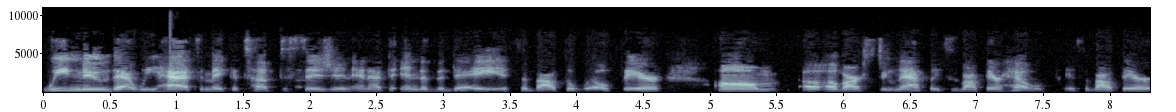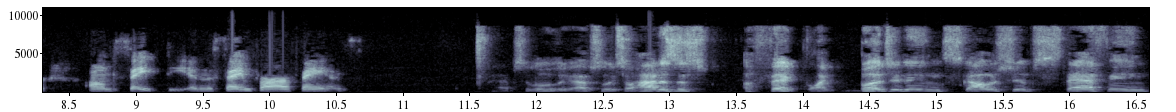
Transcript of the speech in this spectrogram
we knew that we had to make a tough decision. And at the end of the day, it's about the welfare um, of our student athletes. It's about their health. It's about their um, safety. And the same for our fans. Absolutely. Absolutely. So how does this affect like budgeting, scholarships, staffing,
